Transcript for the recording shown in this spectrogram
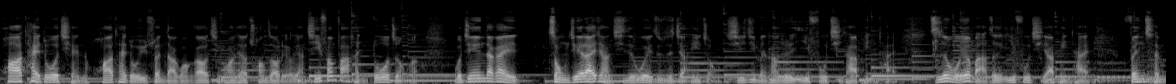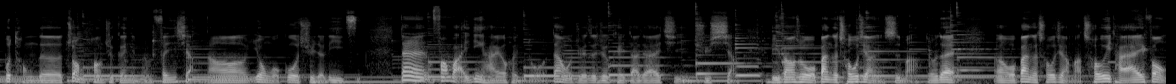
花太多钱、花太多预算打广告的情况下创造流量，其实方法很多种啊。我今天大概总结来讲，其实我也就是讲一种，其实基本上就是依附其他平台，只是我又把这个依附其他平台分成不同的状况去跟你们分享，然后用我过去的例子。当然方法一定还有很多，但我觉得这就可以大家一起去想。比方说我办个抽奖也是嘛，对不对？呃，我办个抽奖嘛，抽一台 iPhone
